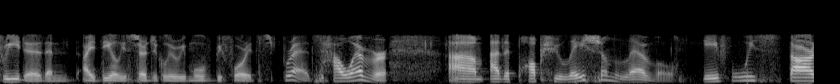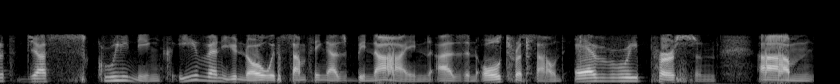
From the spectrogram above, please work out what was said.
treated and ideally surgically removed before it spreads. However, um, at the population level, if we start just screening, even you know with something as benign as an ultrasound, every person um,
